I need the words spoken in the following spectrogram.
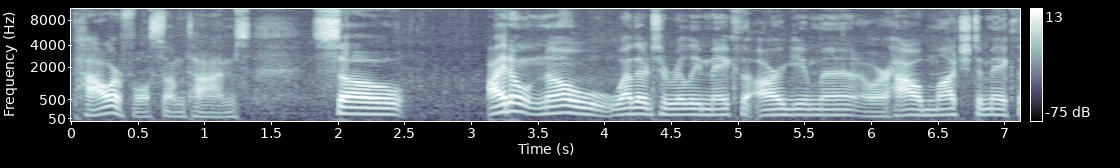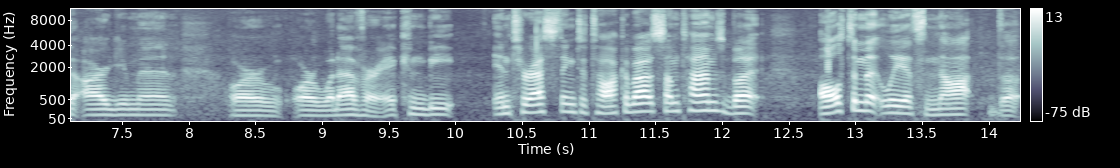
powerful sometimes. So I don't know whether to really make the argument or how much to make the argument or, or whatever. It can be interesting to talk about sometimes, but ultimately it's not the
